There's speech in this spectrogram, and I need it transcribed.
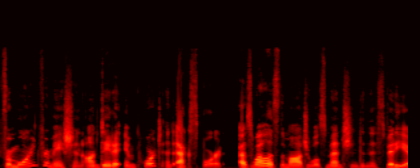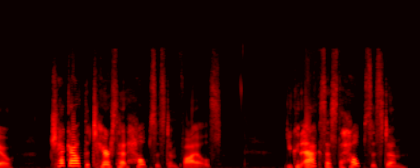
For more information on data import and export, as well as the modules mentioned in this video, check out the TerrSet Help System files. You can access the Help System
